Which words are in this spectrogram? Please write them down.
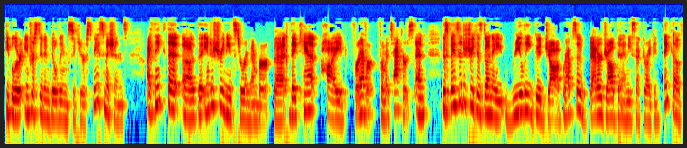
people who are interested in building secure space missions, I think that uh, the industry needs to remember that they can't hide forever from attackers. And the space industry has done a really good job, perhaps a better job than any sector I can think of,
